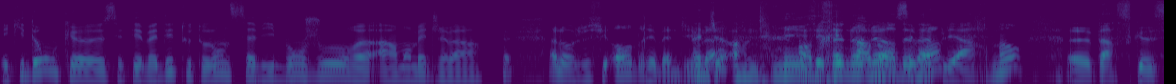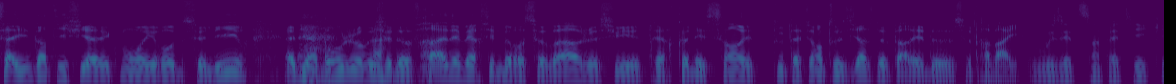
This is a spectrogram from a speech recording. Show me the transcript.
et qui donc euh, s'est évadé tout au long de sa vie. Bonjour euh, Armand Benjamar. Alors je suis André Benjamar, mais c'est un honneur de m'appeler Armand euh, parce que ça identifie avec mon héros de ce livre. Eh bien bonjour Monsieur Dauphren et merci de me recevoir. Je suis très reconnaissant et tout à fait enthousiaste de parler de ce travail. Vous êtes sympathique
